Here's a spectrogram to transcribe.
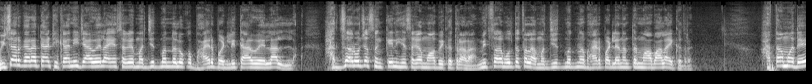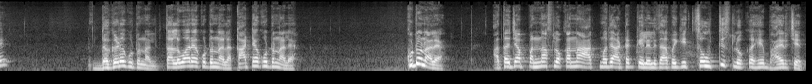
विचार करा त्या ठिकाणी ज्या वेळेला हे सगळे मस्जिदमधनं लोक बाहेर पडली त्यावेळेला हजारोच्या संख्येने हे सगळा मॉब एकत्र आला. मी चला बोलतो चला मस्जिदमधनं बाहेर पडल्यानंतर मॉब आला एकत्र. हातामध्ये दगडं कुठून आली? तलवाऱ्या कुठून आल्या? काट्या कुठून आल्या? कुठून आल्या? आता ज्या पन्नास लोकांना आतमध्ये अटक केलेली त्यापैकी चौतीस लोक हे बाहेरचे आहेत.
